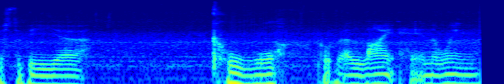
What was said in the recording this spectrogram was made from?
just to be uh, cool, put a bit of light hitting the wing.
